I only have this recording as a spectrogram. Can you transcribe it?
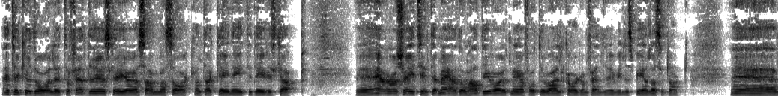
jag tycker det är dåligt. Och Federer ska ju göra samma sak. Han tackar ju nej till Davis Cup. Eh, även om Schweiz inte är med. De hade ju varit med och fått det wildcard om Federer ville spela såklart. Eh,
